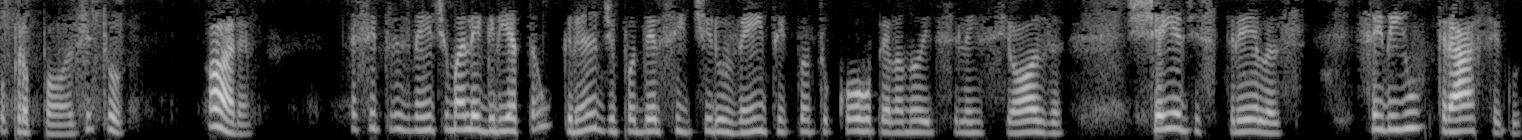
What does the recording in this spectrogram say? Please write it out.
o propósito? Ora, é simplesmente uma alegria tão grande poder sentir o vento enquanto corro pela noite silenciosa, cheia de estrelas, sem nenhum tráfego,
